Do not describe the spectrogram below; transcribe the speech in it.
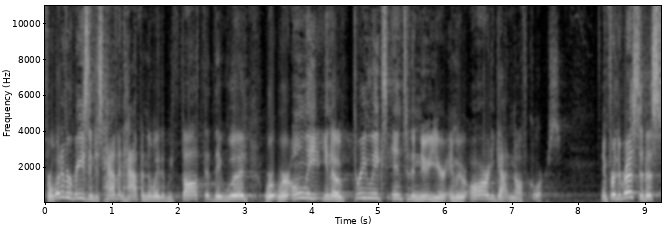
for whatever reason, just haven't happened the way that we thought that they would. We're, we're only, you know, three weeks into the new year and we've already gotten off course. And for the rest of us,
